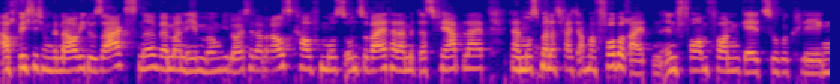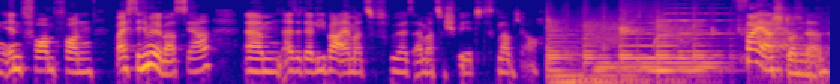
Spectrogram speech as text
auch wichtig und genau wie du sagst, ne, wenn man eben irgendwie Leute dann rauskaufen muss und so weiter, damit das fair bleibt, dann muss man das vielleicht auch mal vorbereiten in Form von Geld zurücklegen, in Form von weiß der Himmel was, ja. Ähm, also da lieber einmal zu früh als einmal zu spät. Das glaube ich auch. Feierstunde.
